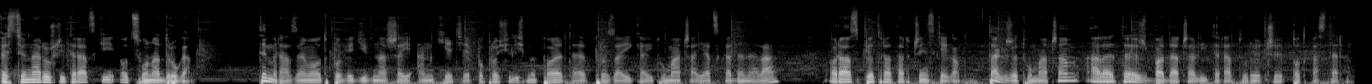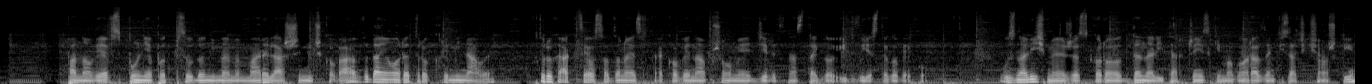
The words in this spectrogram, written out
Kwestionariusz literacki, odsłona druga. Tym razem o odpowiedzi w naszej ankiecie poprosiliśmy poetę, prozaika i tłumacza Jacka Denela oraz Piotra Tarczyńskiego, także tłumacza, ale też badacza literatury czy podcastera. Panowie wspólnie pod pseudonimem Maryla Szymiczkowa wydają retrokryminały, których akcja osadzona jest w Krakowie na przełomie XIX i XX wieku. Uznaliśmy, że skoro Denel i Tarczyński mogą razem pisać książki,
